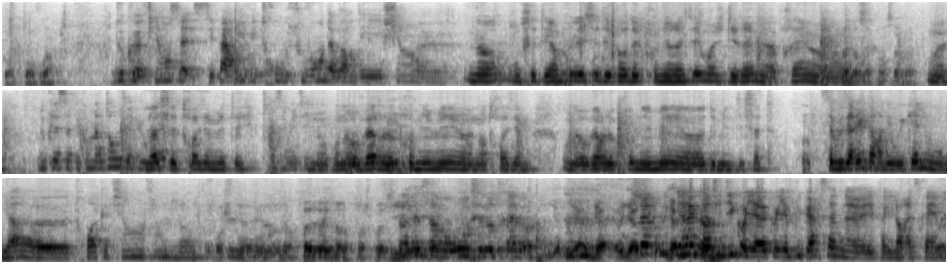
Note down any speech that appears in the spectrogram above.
pour, pour voir. Donc euh, finalement, ça- c'est pas arrivé trop souvent d'avoir des chiens. euh, Non, on s'était un Non, peu laissé déborder le premier été, moi je dirais, mais après. euh, Ouais, non, maintenant ça va. ouais. Donc là, ça fait combien de temps que vous avez ouvert Là, c'est le troisième été. troisième été. Donc on a Troisième ouvert le quatrième 1er mai, euh, non, troisième. On a ouvert le 1er mai euh, 2017. Ça vous arrive d'avoir des week-ends où il y a 3-4 chiens Non, Franchement, plus euh, pas de. Ouais. Non, franchement, Pas récemment, oh, c'est notre rêve. Il y a, il y a, il y a, il y a- Chaque il y a- week-end, quand tu dis qu'il n'y a, y a plus personne, euh, enfin, il en reste quand même. Oui,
